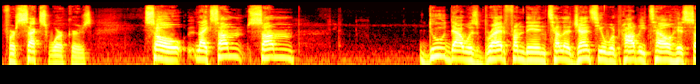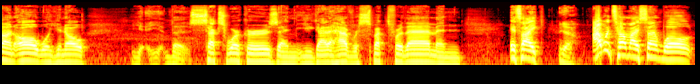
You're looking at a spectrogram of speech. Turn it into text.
for sex workers. So, like some some dude that was bred from the intelligentsia would probably tell his son, "Oh, well, you know, y- y- the sex workers and you got to have respect for them and it's like Yeah. I would tell my son, well,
